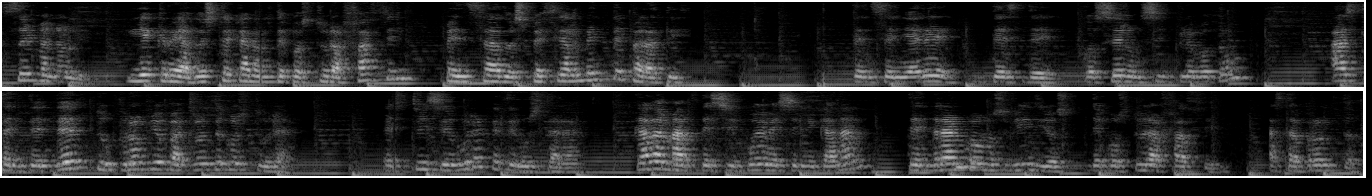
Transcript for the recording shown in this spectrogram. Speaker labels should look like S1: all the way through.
S1: soy Manoli y he creado este canal de costura fácil pensado especialmente para ti. Te enseñaré desde coser un simple botón hasta entender tu propio patrón de costura. Estoy segura que te gustará. Cada martes y jueves en mi canal tendrás nuevos vídeos de costura fácil. Hasta pronto.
